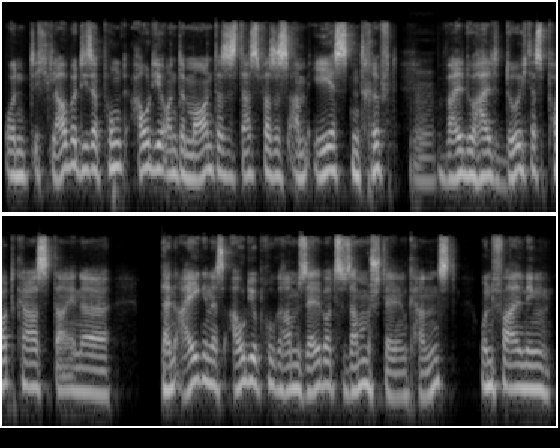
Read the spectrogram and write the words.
Und ich glaube, dieser Punkt Audio on Demand, das ist das, was es am ehesten trifft, mhm. weil du halt durch das Podcast deine, dein eigenes Audioprogramm selber zusammenstellen kannst. Und vor allen Dingen,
